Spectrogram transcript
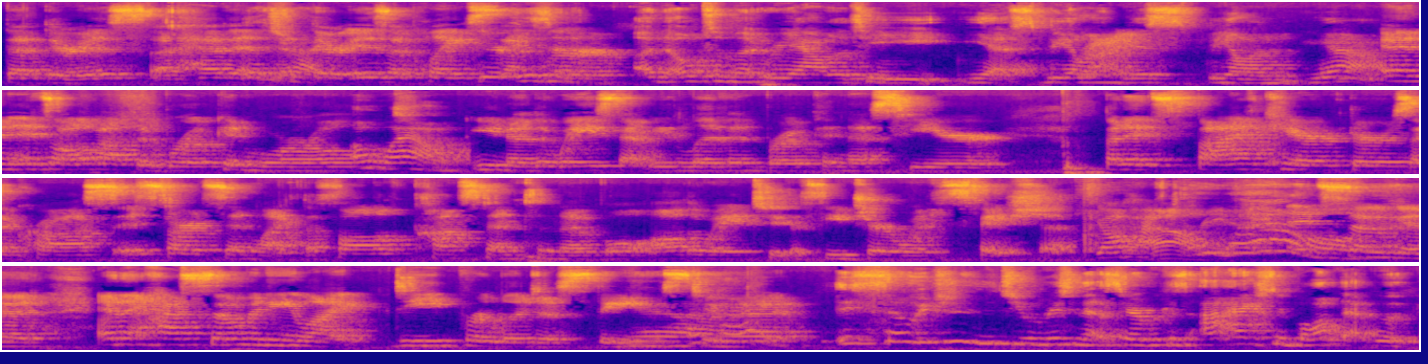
that there is a heaven, That's that right. there is a place There is an, an ultimate reality, yes, beyond Right. this, beyond, yeah. And it's all about the broken world. Oh, wow. you know, the ways that we live in brokenness here. But it's five characters across. It starts in like the fall of Constantinople all the way to the future with spaceship. Y'all have Wow. to read Wow. it. It's so good. And it has so many like deep religious themes to it. It's so interesting that you were mentioned that, Sarah, because I actually bought that book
